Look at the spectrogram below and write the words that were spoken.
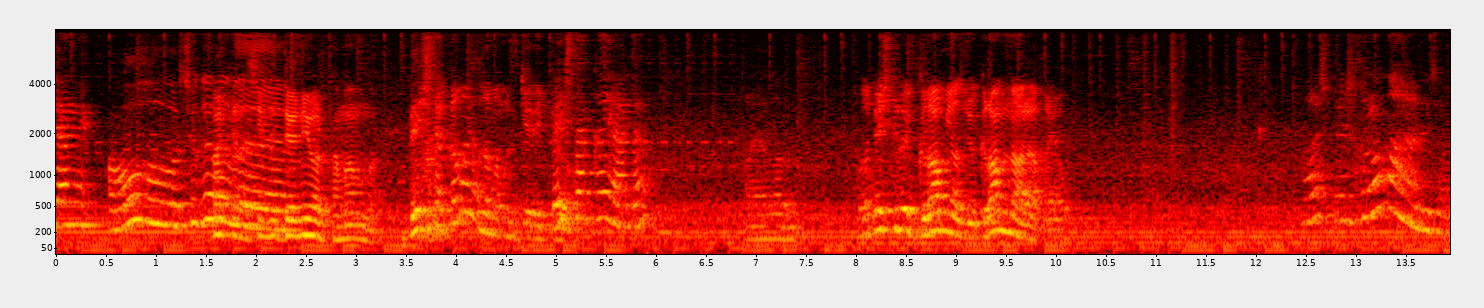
Yani ooo çok Bakın havalı. şimdi dönüyor tamam mı? 5 dakika mı ayarlamamız gerekiyor? 5 dakika yani. Ayarladım. Burada 5 kilo gram yazıyor. Gram ne alaka ya? Barış 5 gram mı ayarlayacağım?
